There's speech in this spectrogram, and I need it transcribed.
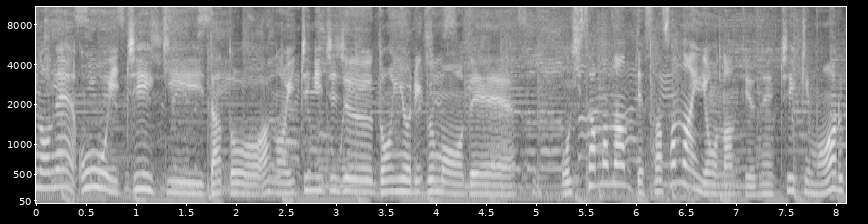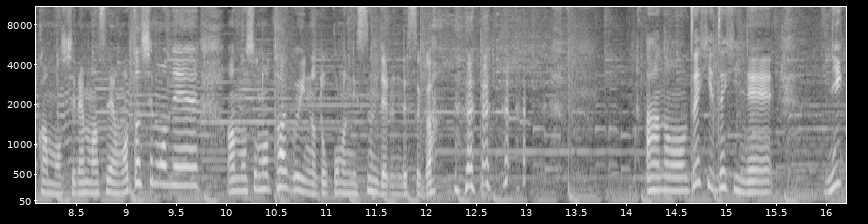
のね多い地域だとあの一日中どんより雲でお日様なんて刺さないよなんていうね地域もあるかもしれません。私もねあのその類のところに住んでるんですが。あのぜひぜひね日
